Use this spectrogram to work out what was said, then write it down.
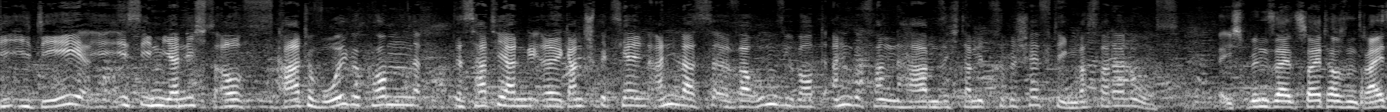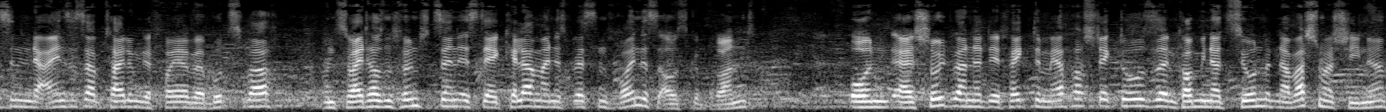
Die Idee ist Ihnen ja nicht aufs Geratewohl gekommen. Das hatte ja einen äh, ganz speziellen Anlass, äh, warum Sie überhaupt angefangen haben, sich damit zu beschäftigen. Was war da los? Ich bin seit 2013 in der Einsatzabteilung der Feuerwehr Butzbach und 2015 ist der Keller meines besten Freundes ausgebrannt. Und äh, schuld war eine defekte Mehrfachsteckdose in Kombination mit einer Waschmaschine.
